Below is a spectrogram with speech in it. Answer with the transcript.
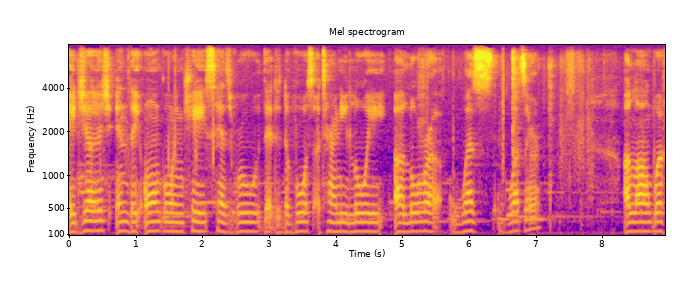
a judge in the ongoing case has ruled that the divorce attorney Lloyd, uh, Laura Wasser, along with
